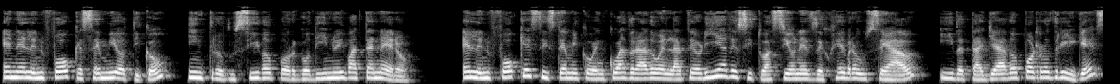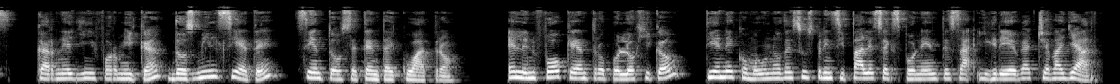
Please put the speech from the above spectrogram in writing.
En el enfoque semiótico, introducido por Godino y Batenero. El enfoque sistémico encuadrado en la teoría de situaciones de Gebrouseau y detallado por Rodríguez, Carnegie Formica, 2007, 174. El enfoque antropológico tiene como uno de sus principales exponentes a Y. Chevallard.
